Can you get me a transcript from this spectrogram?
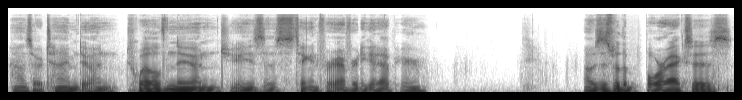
How's our time doing? 12 noon. Jesus, taking forever to get up here. Oh, is this where the borax is?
